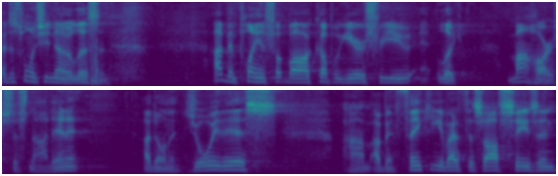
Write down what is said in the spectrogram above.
I just want you to know, listen, I've been playing football a couple years for you. Look, my heart's just not in it. I don't enjoy this. Um, I've been thinking about it this off season.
